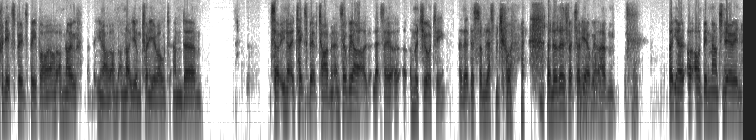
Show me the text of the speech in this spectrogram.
pretty experienced people. I, I'm no, you know, I'm, I'm not a young 20 year old, and um, so you know, it takes a bit of time. And, and so we are, let's say, a, a mature team. Uh, There's some less mature than others, but so, yeah, we, um, but you know, I- I've been mountaineering,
